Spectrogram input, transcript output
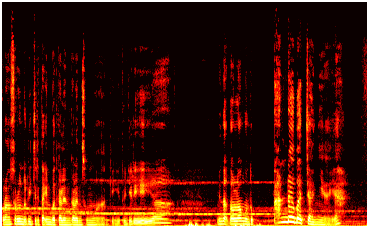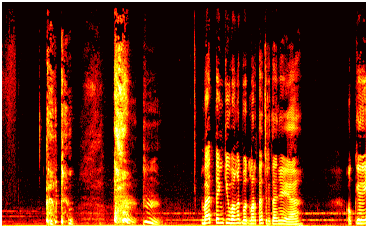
kurang seru untuk diceritain buat kalian-kalian semua kayak gitu jadi ya minta tolong untuk tanda bacanya ya But thank you banget buat Marta ceritanya ya Oke okay.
